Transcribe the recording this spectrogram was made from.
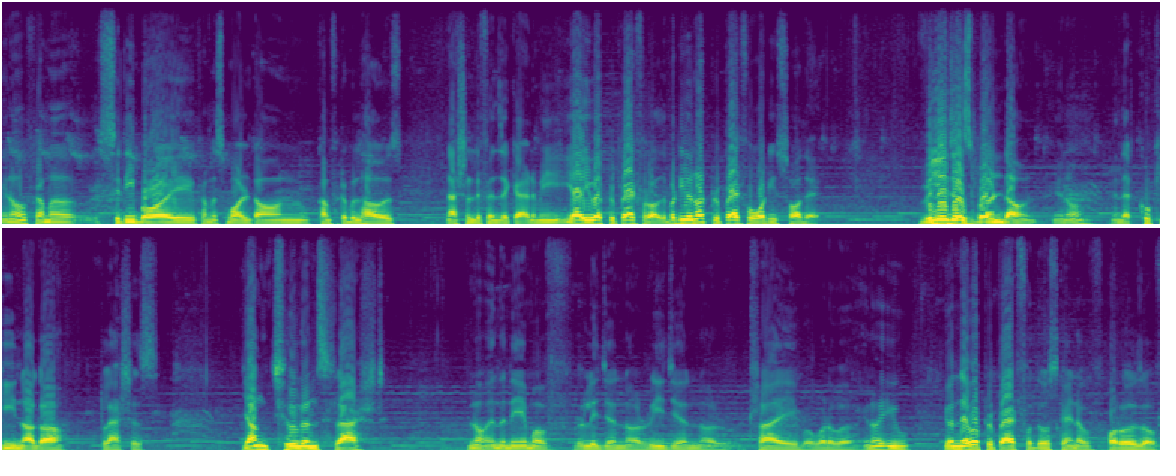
you know, from a city boy, from a small town, comfortable house, National Defence Academy. Yeah, you were prepared for all that, but you were not prepared for what you saw there. Villages burned down, you know, in that Kuki-Naga clashes. Young children slashed, you know, in the name of religion or region or tribe or whatever. You know, you, you're never prepared for those kind of horrors of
